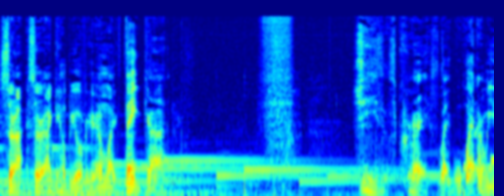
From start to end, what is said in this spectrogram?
Sir, I, sir, I can help you over here. I'm like, thank God. Jesus Christ. Like, what are we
